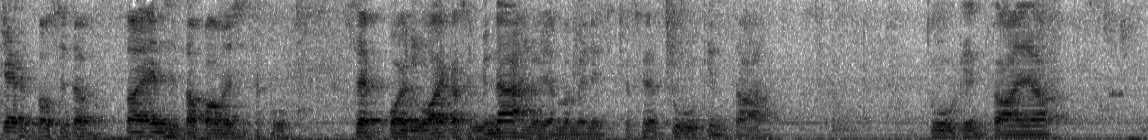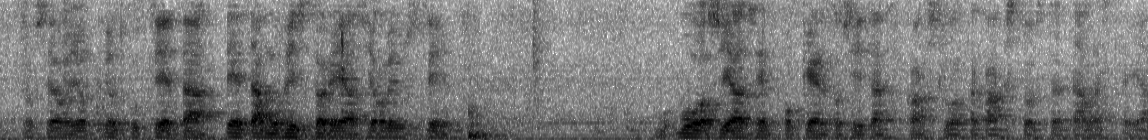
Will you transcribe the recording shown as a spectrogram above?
kertoa sitä tai ensin tapaamisesta, kun Seppo ei ollut aikaisemmin nähnyt ja mä menin sitten sinne tulkintaan. tulkintaan ja no se on, jotkut tietää, tietää mun historiaa, se oli just vuosia Seppo kertoi siitä 2012 ja tällaista ja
